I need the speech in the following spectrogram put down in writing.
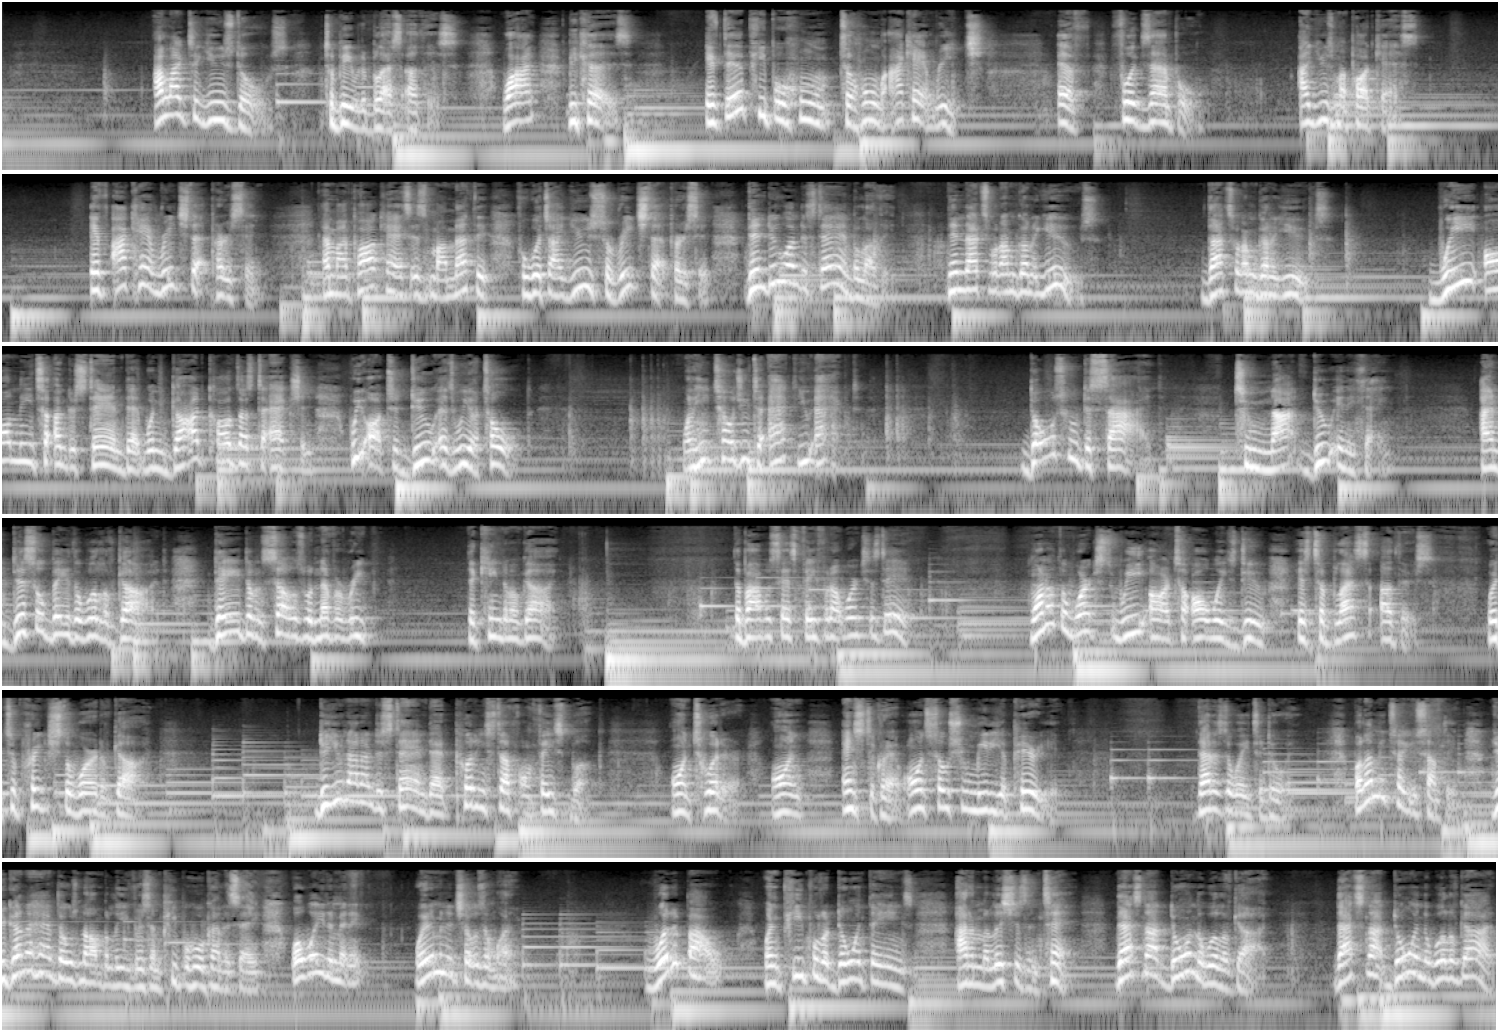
I like to use those to be able to bless others. Why? Because if there are people whom to whom I can't reach, if, for example, I use my podcast, if I can't reach that person, and my podcast is my method for which I use to reach that person, then do understand, beloved. Then that's what I'm going to use. That's what I'm going to use. We all need to understand that when God calls us to action, we ought to do as we are told. When He tells you to act, you act. Those who decide to not do anything and disobey the will of God, they themselves will never reap the kingdom of God. The Bible says faith without works is dead. One of the works we are to always do is to bless others. We're to preach the word of God. Do you not understand that putting stuff on Facebook, on Twitter, on Instagram, on social media, period. That is the way to do it. But let me tell you something. You're going to have those non believers and people who are going to say, well, wait a minute. Wait a minute, chosen one. What about when people are doing things out of malicious intent? That's not doing the will of God. That's not doing the will of God.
